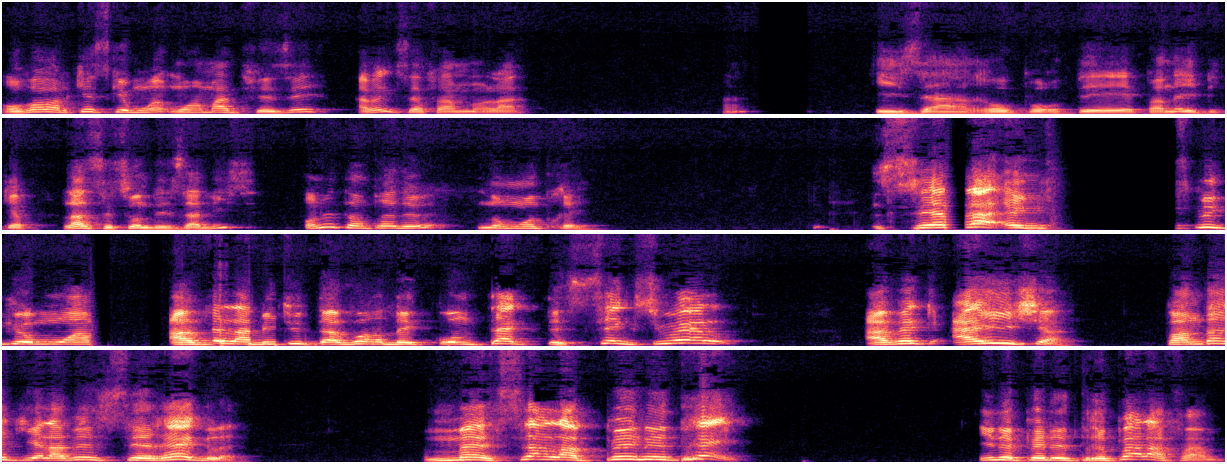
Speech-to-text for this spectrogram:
On va voir qu'est-ce que Mohamed faisait avec sa femme-là. Hein? Isa reporté pendant. Là, ce sont des hadiths. On est en train de nous montrer. Cela explique que moi avait l'habitude d'avoir des contacts sexuels avec Aïcha pendant qu'elle avait ses règles, mais sans la pénétrer. Il ne pénétrait pas la femme,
